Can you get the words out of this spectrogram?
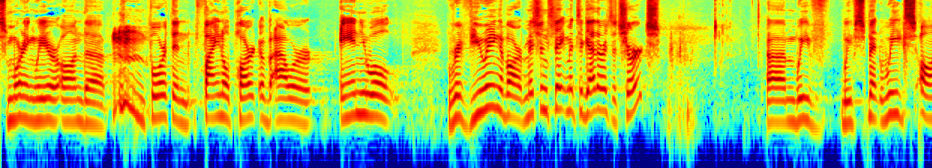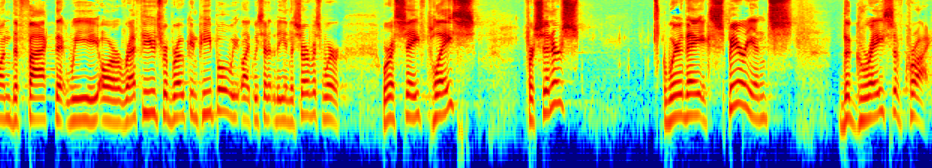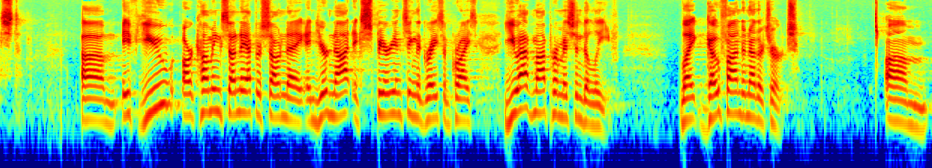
This morning we are on the fourth and final part of our annual reviewing of our mission statement together as a church. Um, we've we've spent weeks on the fact that we are a refuge for broken people. We, like we said at the beginning of the service, we're we're a safe place for sinners where they experience the grace of Christ. Um, if you are coming Sunday after Sunday and you're not experiencing the grace of Christ, you have my permission to leave. Like, go find another church. Um,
